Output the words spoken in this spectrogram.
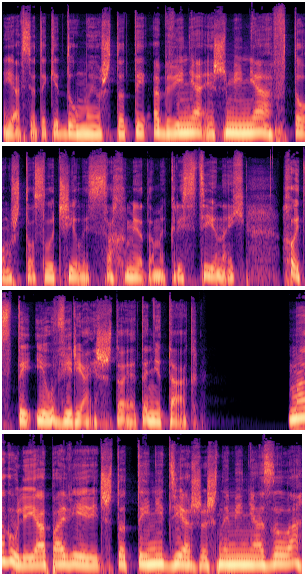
Я все-таки думаю, что ты обвиняешь меня в том, что случилось с Ахмедом и Кристиной, хоть ты и уверяешь, что это не так. Могу ли я поверить, что ты не держишь на меня зла,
